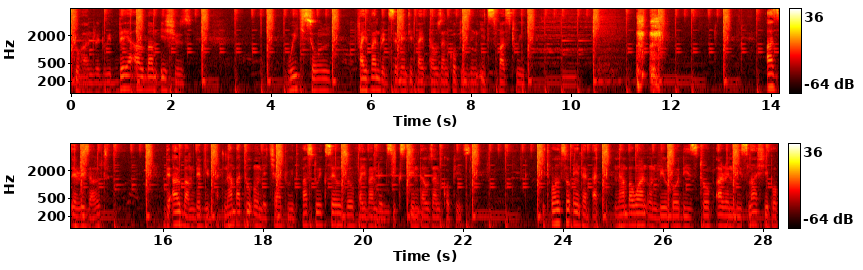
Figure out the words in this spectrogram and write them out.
200 with their album Issues, which sold 575,000 copies in its first week. As a result, the album debuted at number 2 on the chart with first week sales of 516,000 copies. It also entered at number 1 on Billboard's top R&B slash hip hop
